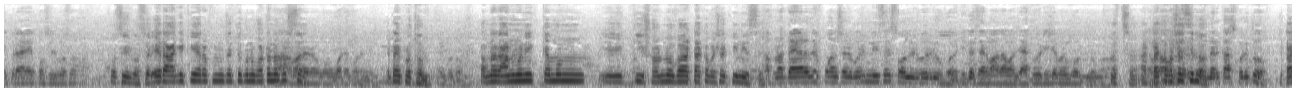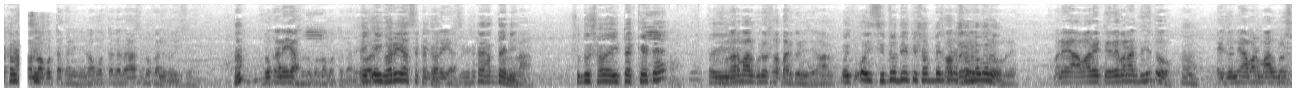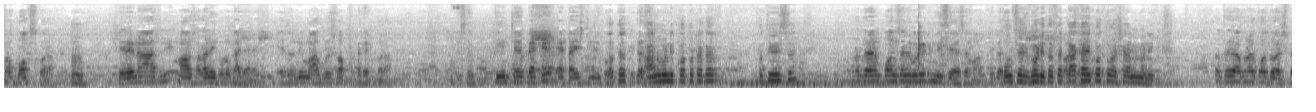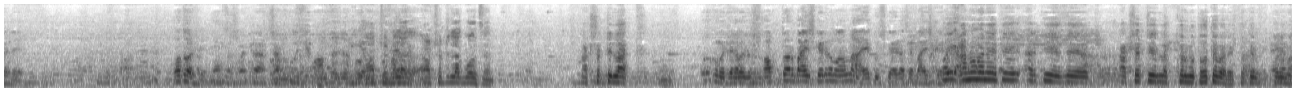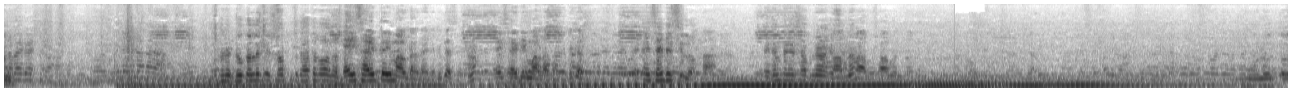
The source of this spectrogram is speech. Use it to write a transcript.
প্রায় পঁচিশ বছর। পঁচিশ বছর। এর আগে কি এরকম জাতীয় কোনো ঘটনা ঘটছে? এটাই প্রথম। আপনার আনুমানিক কেমন কি স্বর্ণ বা টাকা পয়সা কি নিয়েছে? আপনার দেখা গেল যে পঞ্চাশ ভরির নিচে চল্লিশ ভরির উপরে। ঠিক আছে আর মাঝামাঝি এক হিসেবে আমি বলতে পারব আচ্ছা আর টাকা পয়সা ছিল? কাজ করি তো। টাকা নগদ টাকা নিয়ে নগদ টাকা যা আছে দোকানে রয়েছে। হ্যাঁ? দোকানেই আছে দোকান নগদ টাকা। এই ঘরেই আছে টাকা। সেটা হাত দেয়নি? না। শুধু এইটা কেটে ওই মালগুলো সব বার করে আর ওই ওই ছিদ্র দিয়ে কি সব বের করা সম্ভব হলো? মানে মানে আমার এই ট্রেনে বানাতে দিছি তো হ্যাঁ। এই জন্য আমার মালগুলো সব বক্স করা। হ্যাঁ। ট্রেনে না আসলে মাল কোনো কাজে নেই। এই জন্য মালগুলো সব প্যাকেট করা। তিন চার প্যাকেট একটা স্টিল আনুমানিক কত টাকার ক্ষতি হয়েছে? পঞ্চাশ কোটি নিচে আছে মাল ঠিক আছে? পঞ্চাশ ভরি তাতে টাকায় কত আসে আনুমানিক? তাতে আপনার কত আসবে? কত আটষট্টি লাখ বলছেন। আটষট্টি লাখ। ওরকম এটা গেল সব তো আর বাইশ কেটের মাল না একুশ ক্যারেট আছে বাইশ ওই আনুমানিক আর কি যে আটষট্টি লক্ষের মতো হতে পারে ক্ষতির পরিমাণ। ওখানে ঢুকালে কি সব হাতে পাওয়া যাচ্ছে? এই সাইডটাই মালটা থাকে ঠিক আছে? এই সাইডেই মালটা থাকে ঠিক আছে? এই সাইডে ছিল? হ্যাঁ। এখান থেকে সব নেওয়া গেছে না? সব সব মূলত ইনি তো- দোকান ভাড়া দেখছেন কোথায় মূলত ইনি তো স্বর্ণ ওখানে রাখতেন না এই দশ বারো দিন আগে টেরাপাড়া দিতে বিদায়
